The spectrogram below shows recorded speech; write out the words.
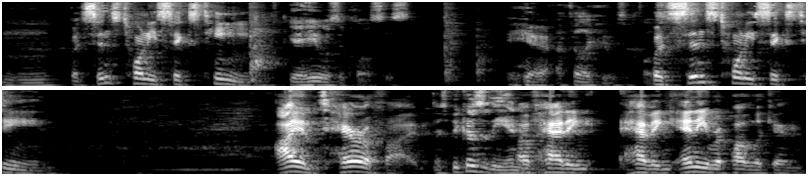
Mhm. But since 2016, yeah, he was the closest. yeah. I feel like he was the closest. But since 2016, I am terrified it's because of the internet. of having having any Republican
